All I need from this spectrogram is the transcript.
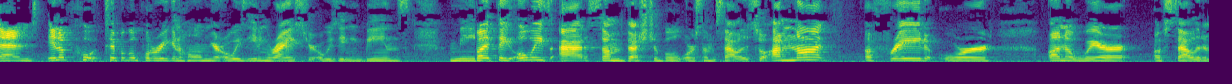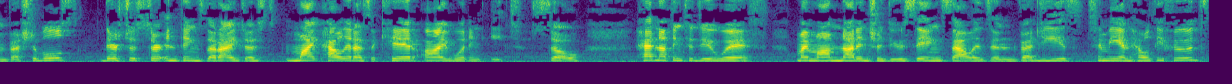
and in a typical Puerto Rican home, you're always eating rice, you're always eating beans, meat, but they always add some vegetable or some salad. So I'm not afraid or unaware of salad and vegetables. There's just certain things that I just, my palate as a kid, I wouldn't eat. So had nothing to do with my mom not introducing salads and veggies to me and healthy foods.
